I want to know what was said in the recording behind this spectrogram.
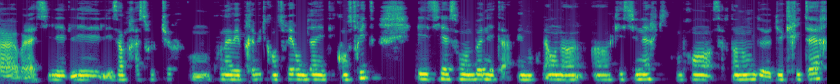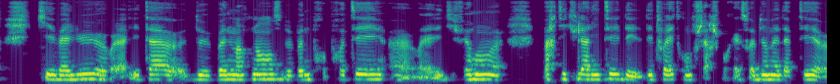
euh, voilà si les, les, les infrastructures qu'on avait prévu de construire ont bien été construites et si elles sont en bon état. Et donc là, on a un, un questionnaire qui comprend un certain nombre de, de critères qui évaluent voilà l'état de bonne maintenance, de bonne propreté, voilà les différents particularités des, des toilettes qu'on recherche pour qu'elles soient bien adaptées euh,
